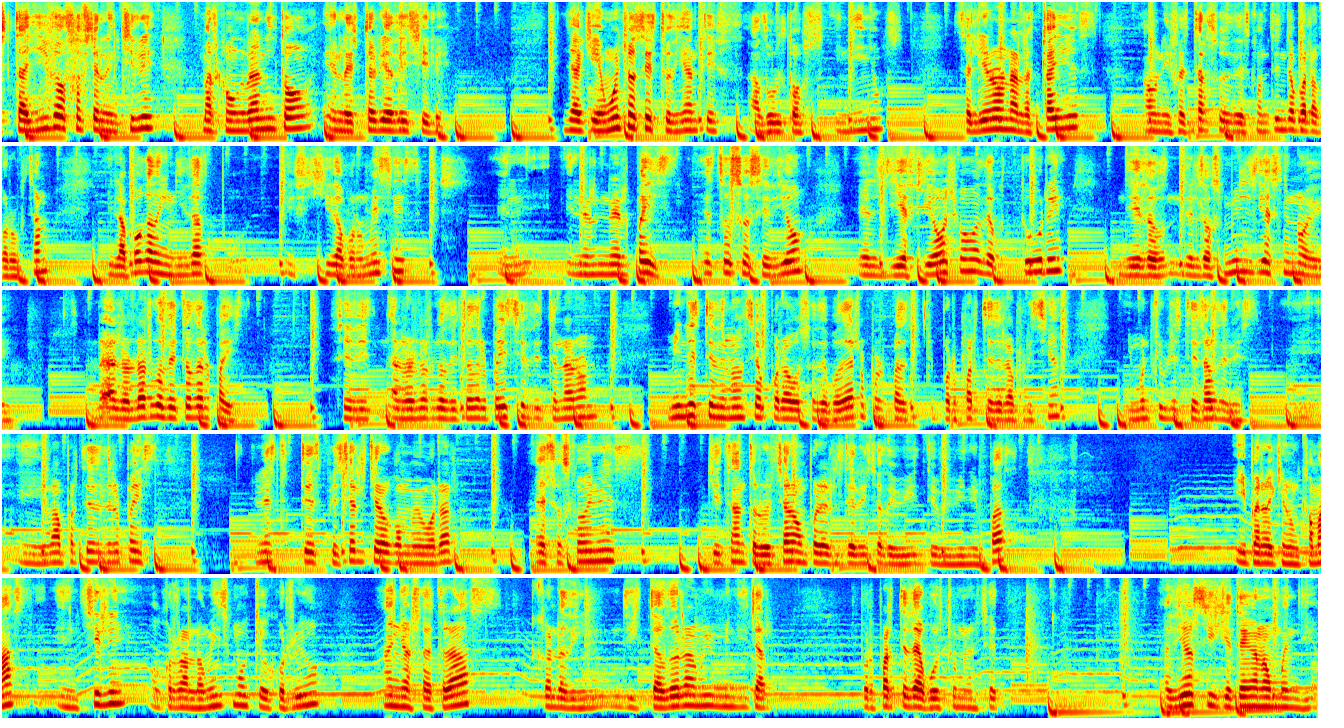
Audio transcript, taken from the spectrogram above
estallido social en Chile marcó un gran hito en la historia de Chile, ya que muchos estudiantes, adultos y niños salieron a las calles a manifestar su descontento por la corrupción y la poca dignidad exigida por meses en, el, país. Esto sucedió el 18 de octubre de del 2019 a lo largo de todo el país. A lo largo de todo el país se detonaron miles de denuncias por abuso de poder por, por parte de la policía y múltiples desórdenes en gran parte del país. En este especial quiero conmemorar a esos jóvenes que tanto lucharon por el derecho de vivir, en paz y para que nunca más en Chile ocurra lo mismo que ocurrió años atrás con la dictadura militar por parte de Augusto Pinochet. Adiós y que tengan un buen día.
